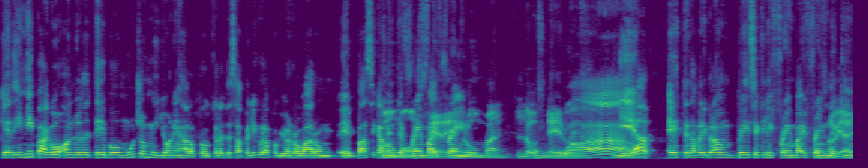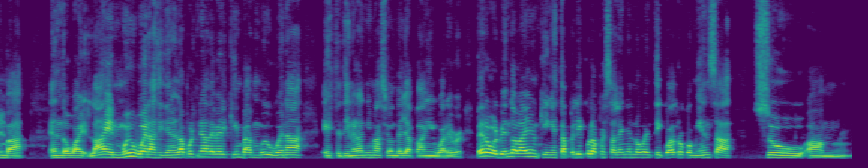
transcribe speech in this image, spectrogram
que Disney pagó under the table muchos millones a los productores de esa película porque ellos robaron eh, básicamente frame se by frame. derrumban los héroes. Wow. Yeah, este, esta película es un basically frame by frame No de Kimba and the White Lion. Muy buena, si tienen la oportunidad de ver Kimba, es muy buena. Este, tiene la animación de Japan y whatever. Pero volviendo a Lion King, esta película pues sale en el 94, comienza su, um,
